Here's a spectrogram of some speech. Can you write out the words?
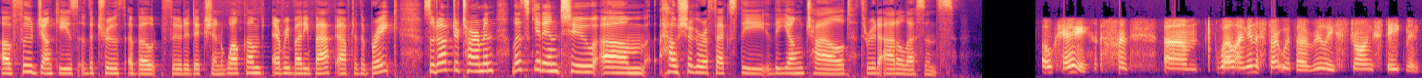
of Food Junkies, The Truth About Food Addiction. Welcome, everybody, back after the break. So, Dr. Tarman, let's get into um, how sugar affects the, the young child through to adolescence. Okay. um, well, I'm going to start with a really strong statement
